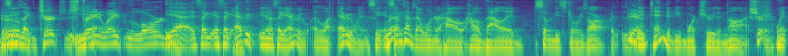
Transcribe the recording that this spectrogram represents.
it seems like church straying Yeah. away from the Lord. yeah it's like it's like every you know it's like everyone everyone and Right. sometimes i wonder how how valid some of these stories are but Yeah. they tend to be more true than not Sure. when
